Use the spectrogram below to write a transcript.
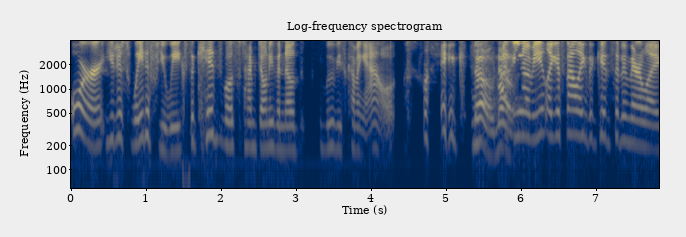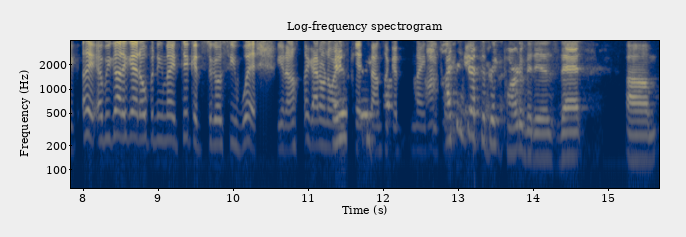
Or you just wait a few weeks. The kids most of the time don't even know movie's coming out. like, no, no. I- you know what I mean? Like, it's not like the kid's sitting there like, "Hey, we got to get opening night tickets to go see Wish." You know, like I don't know why And this kid sounds like a 19. I think that's a big part of it is that um,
